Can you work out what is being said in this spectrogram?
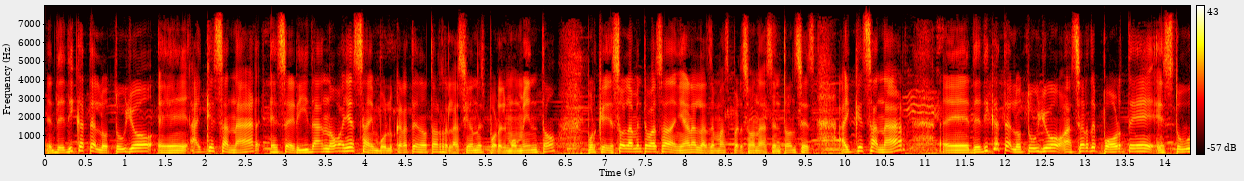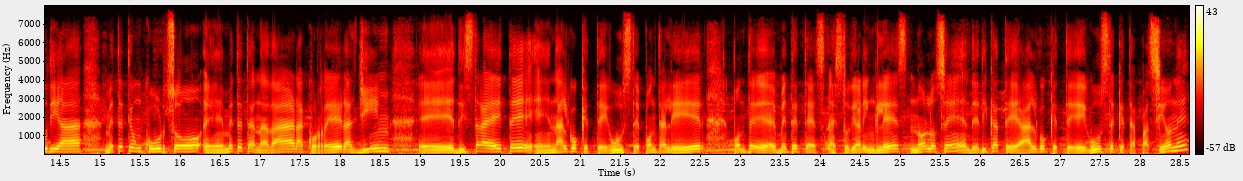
Eh, dedícate a lo tuyo, eh, hay que sanar esa herida, no vayas a involucrarte en otras relaciones por el momento, porque solamente vas a dañar a las demás personas. Entonces, hay que sanar, dedícate a lo tuyo, hacer deporte, estudia, métete a un curso, métete a nadar, a correr, al gym, eh, distráete en algo que te guste, ponte a leer, ponte, métete a estudiar inglés, no lo sé, dedícate a algo que te guste, que te apasione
